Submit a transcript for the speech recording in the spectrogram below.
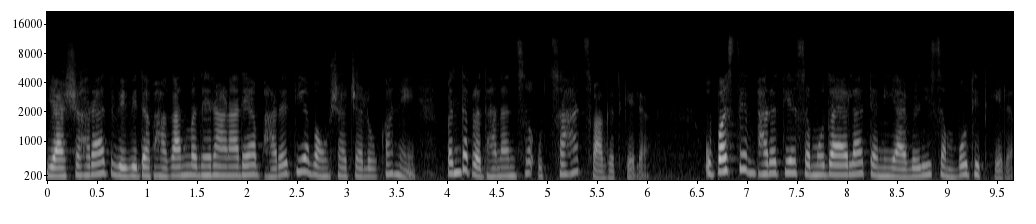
या शहरात विविध भागांमध्ये राहणाऱ्या भारतीय वंशाच्या लोकांनी पंतप्रधानांचं उत्साहात स्वागत केलं. उपस्थित भारतीय समुदायाला त्यांनी यावेळी संबोधित केलं.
